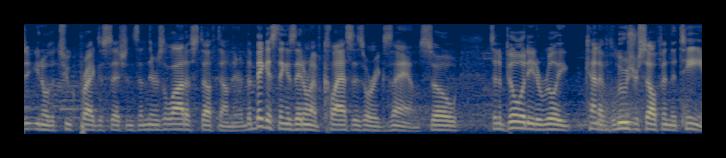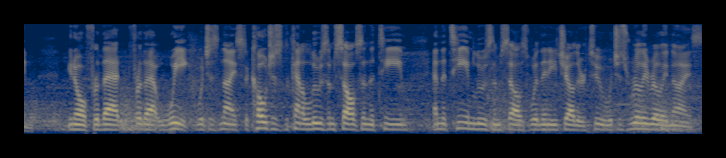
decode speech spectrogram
you know, the two practice sessions, and there's a lot of stuff down there. The biggest thing is they don't have classes or exams, so it's an ability to really kind of lose yourself in the team. You know, for that for that week, which is nice. The coaches kind of lose themselves in the team, and the team lose themselves within each other too, which is really really nice.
